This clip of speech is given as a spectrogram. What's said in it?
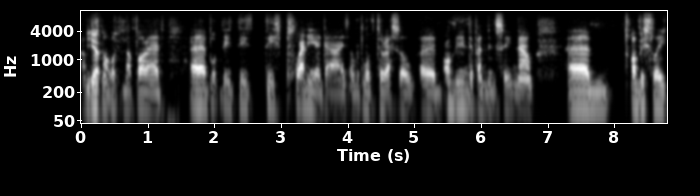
I'm yep. just not looking that far ahead. Uh, but these these these plenty of guys I would love to wrestle um, on the independent scene now. Um, obviously,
